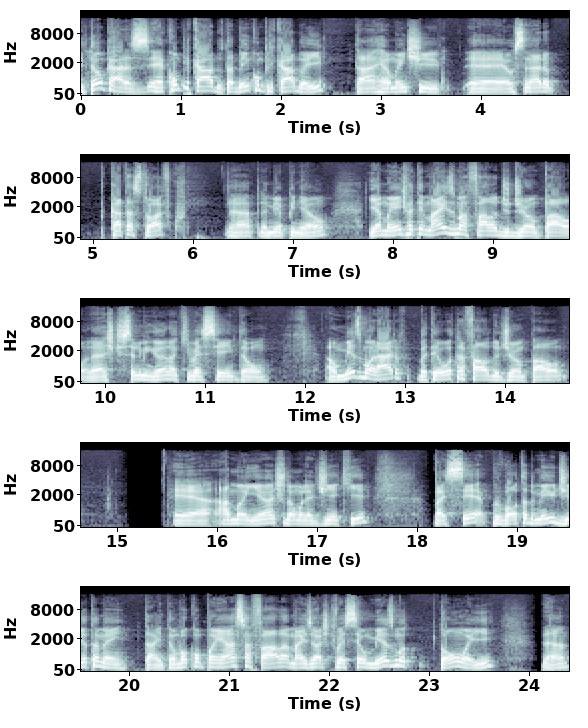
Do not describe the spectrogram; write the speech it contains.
Então, caras, é complicado, tá bem complicado aí, tá? Realmente é, um cenário catastrófico, né, na minha opinião. E amanhã a gente vai ter mais uma fala do Jerome Powell, né? Acho que, se não me engano, aqui vai ser, então, ao mesmo horário, vai ter outra fala do Jerome Powell é, amanhã, deixa eu dar uma olhadinha aqui. Vai ser por volta do meio-dia também, tá? Então vou acompanhar essa fala, mas eu acho que vai ser o mesmo tom aí, né?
